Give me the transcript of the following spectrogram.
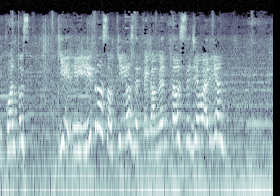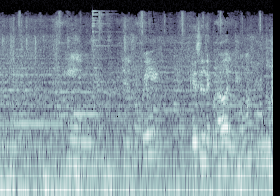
¿Y cuántos litros o kilos de pegamento se llevarían? En el papel, que es el decorado de los monos, unos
